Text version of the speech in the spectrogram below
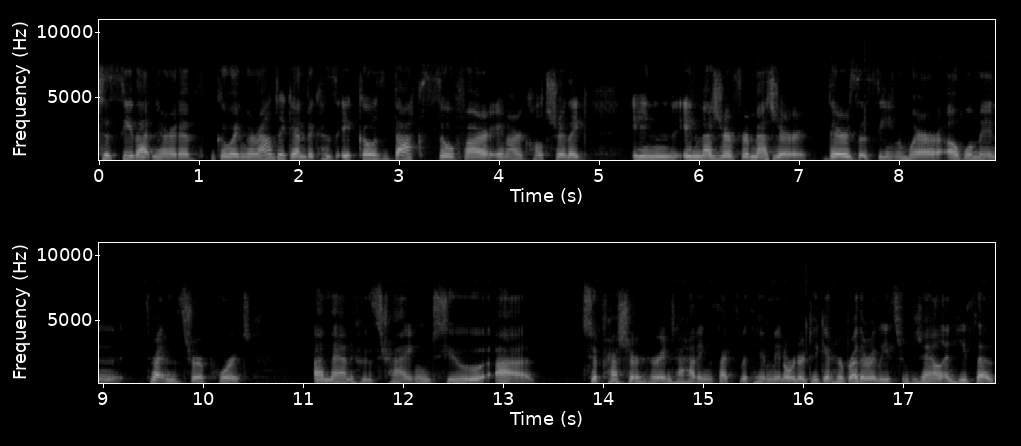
to see that narrative going around again because it goes back so far in our culture. Like in in Measure for Measure, there's a scene where a woman threatens to report a man who's trying to uh, to pressure her into having sex with him in order to get her brother released from jail, and he says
